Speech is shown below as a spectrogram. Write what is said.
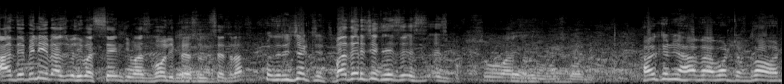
And they believe as well he was saint, he was holy person, yeah. etc. But they rejected. But they reject his, his, his book. So I don't know what's going on. How can you have a word of God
